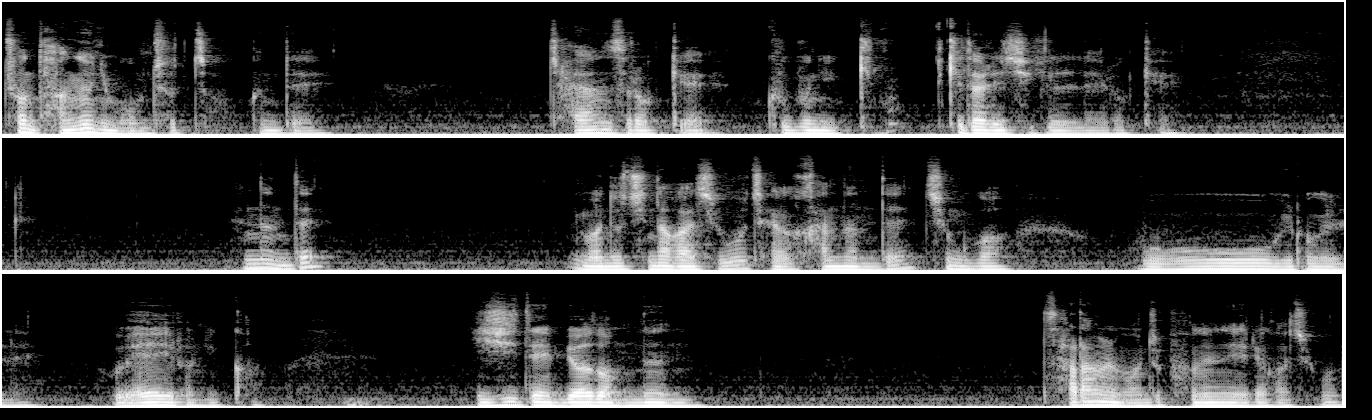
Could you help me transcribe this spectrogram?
전 당연히 멈췄죠. 근데 자연스럽게 그분이 기, 기다리시길래 이렇게 했는데 먼저 지나가시고 제가 갔는데 친구가 오 이러길래 왜 이러니까 이 시대에 몇 없는 사람을 먼저 보내는 이래가지고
